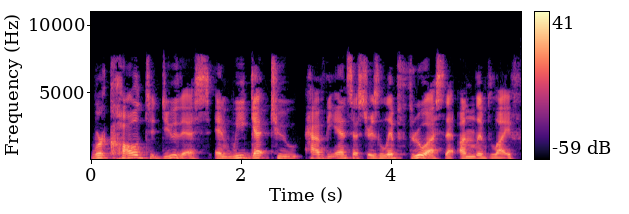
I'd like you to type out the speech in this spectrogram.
we're called to do this and we get to have the ancestors live through us that unlived life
